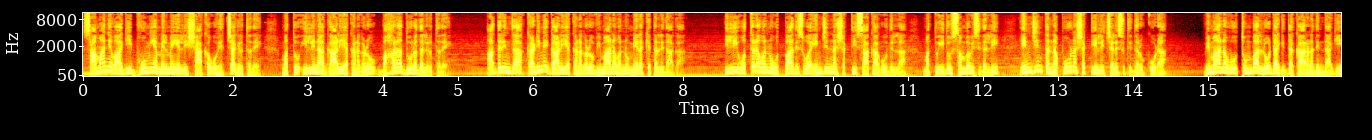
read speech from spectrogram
ಸಾಮಾನ್ಯವಾಗಿ ಭೂಮಿಯ ಮೇಲ್ಮೈಯಲ್ಲಿ ಶಾಖವು ಹೆಚ್ಚಾಗಿರುತ್ತದೆ ಮತ್ತು ಇಲ್ಲಿನ ಗಾಳಿಯ ಕಣಗಳು ಬಹಳ ದೂರದಲ್ಲಿರುತ್ತದೆ. ಆದ್ದರಿಂದ ಕಡಿಮೆ ಗಾಳಿಯ ಕಣಗಳು ವಿಮಾನವನ್ನು ಮೇಲಕ್ಕೆ ತಳ್ಳಿದಾಗ, ಇಲ್ಲಿ ಒತ್ತಡವನ್ನು ಉತ್ಪಾದಿಸುವ ಎಂಜಿನ್ನ ಶಕ್ತಿ ಸಾಕಾಗುವುದಿಲ್ಲ ಮತ್ತು ಇದು ಸಂಭವಿಸಿದಲ್ಲಿ ಎಂಜಿನ್ ತನ್ನ ಪೂರ್ಣ ಶಕ್ತಿಯಲ್ಲಿ ಚಲಿಸುತ್ತಿದ್ದರೂ ಕೂಡ, ವಿಮಾನವು ತುಂಬಾ ಲೋಡ್ ಆಗಿದ್ದ ಕಾರಣದಿಂದಾಗಿ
